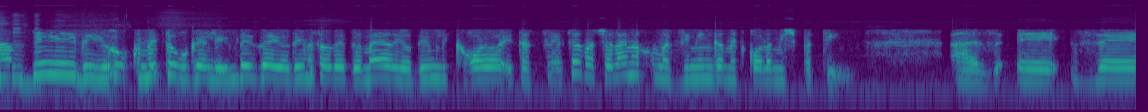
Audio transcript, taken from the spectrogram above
בדיוק, מתורגלים בזה, יודעים לעשות את זה מהר, יודעים לקרוא את הספר. השאלה אם אנחנו מבינים גם את כל המשפטים. אז אה, זה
